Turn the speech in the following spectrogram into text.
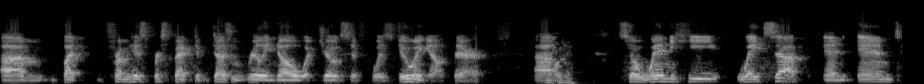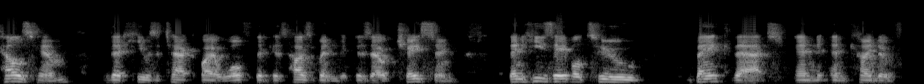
um, but from his perspective, doesn't really know what Joseph was doing out there. Um, so when he wakes up and Anne tells him that he was attacked by a wolf that his husband is out chasing, then he's able to bank that and and kind of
